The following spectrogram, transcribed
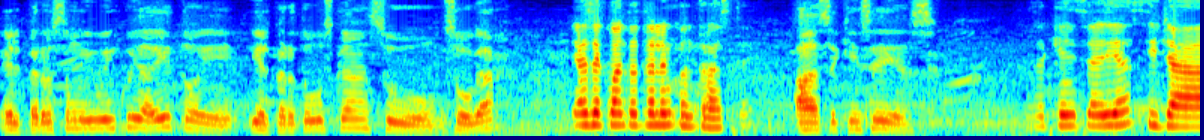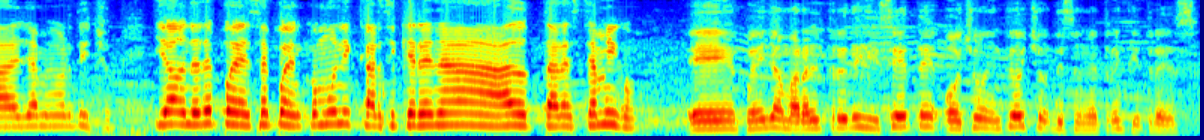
el perro está muy bien cuidadito y, y el perro busca su, su hogar. ¿Y hace cuánto te lo encontraste? Hace 15 días. Hace 15 días y ya, ya mejor dicho. ¿Y a dónde te puede- se pueden comunicar si quieren a- adoptar a este amigo? Eh, pueden llamar al 317-828-1933.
